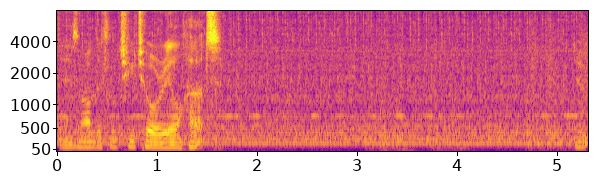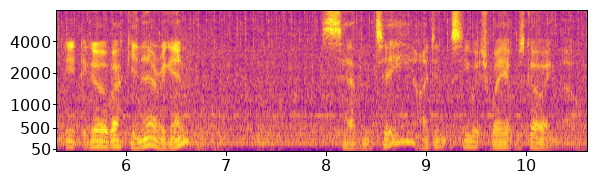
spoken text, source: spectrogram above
There's our little tutorial hut. Don't need to go back in there again. 70. I didn't see which way it was going though.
